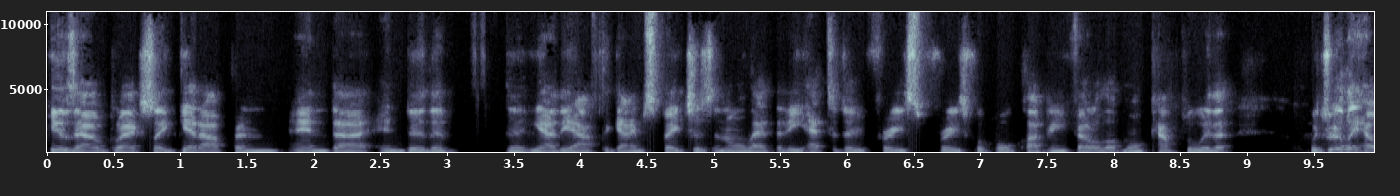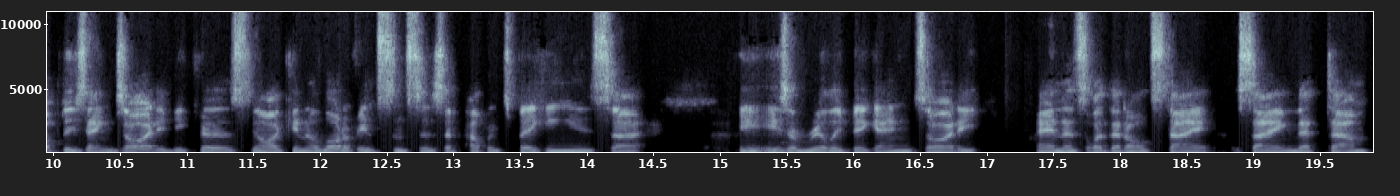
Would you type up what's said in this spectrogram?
he was able to actually get up and and uh, and do the, the you know the after game speeches and all that that he had to do for his for his football club, and he felt a lot more comfortable with it, which really helped his anxiety because you know, like in a lot of instances, that public speaking is uh, is a really big anxiety, and it's like that old stay, saying that. Um,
